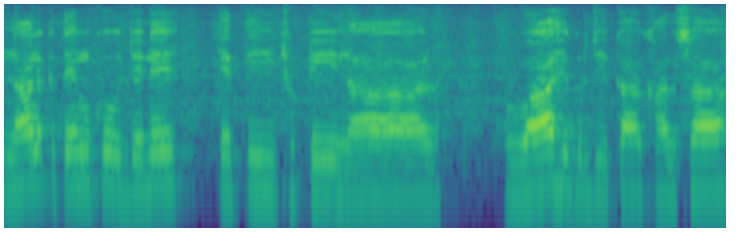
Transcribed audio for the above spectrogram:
ਨਾਨਕ ਤੇ ਮੁਖ ਉਜਲੇ ਕੀਤੀ ਛੁੱਟੀ ਨਾਲ। ਵਾਹਿਗੁਰੂ ਜੀ ਕਾ ਖਾਲਸਾ।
